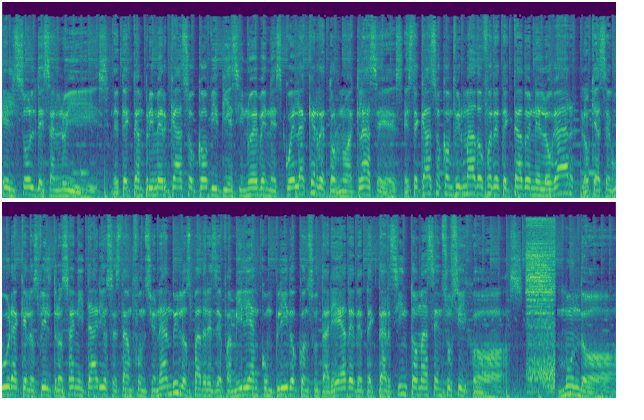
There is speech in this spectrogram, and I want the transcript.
El Sol de San Luis. Detectan primer caso COVID-19 en escuela que retornó a clases. Este caso confirmado fue detectado en el hogar, lo que asegura que los filtros sanitarios están funcionando y los padres de familia han cumplido con su tarea de detectar síntomas en sus hijos. Mundo.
